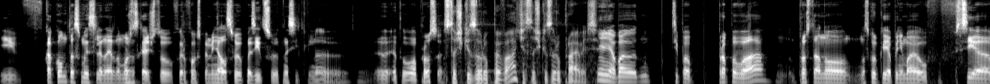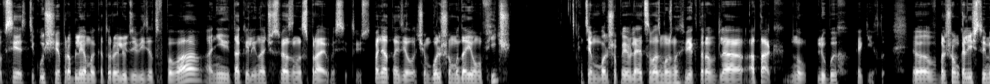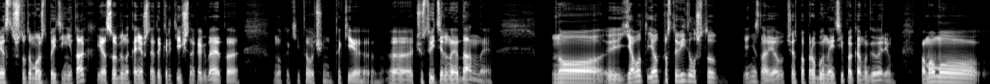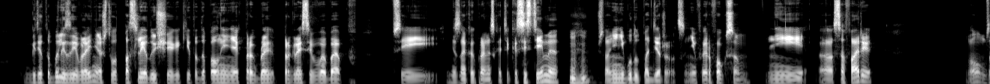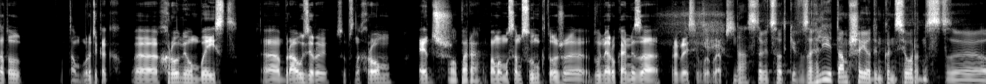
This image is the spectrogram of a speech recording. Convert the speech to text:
и в каком-то смысле, наверное, можно сказать, что Firefox поменял свою позицию относительно э, этого вопроса. С точки зрения ПВА или с точки зрения privacy? Не-не, ну, типа про ПВА, просто оно, насколько я понимаю, все, все текущие проблемы, которые люди видят в ПВА, они так или иначе связаны с privacy. То есть, понятное дело, чем больше мы даем фич, тем больше появляется возможных векторов для атак, ну, любых каких-то. Э, в большом количестве мест что-то может пойти не так, и особенно, конечно, это критично, когда это, ну, какие-то очень такие э, чувствительные данные. Но э, я вот, я вот просто видел, что, я не знаю, я вот сейчас попробую найти, пока мы говорим. По-моему, где-то были заявления, что вот последующие какие-то дополнения к Progressive Web App всей, не знаю, как правильно сказать, экосистеме, Мгм. что они не будут поддерживаться ни Firefox, ни э, Safari. Ну, зато там вроде как э, Chromium-based э, браузеры, собственно, Chrome, Edge, Опера. по-моєму, Samsung теж двома руками за Progressive Web Apps. Да, 100%. Взагалі, там ще є один консерн. е,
